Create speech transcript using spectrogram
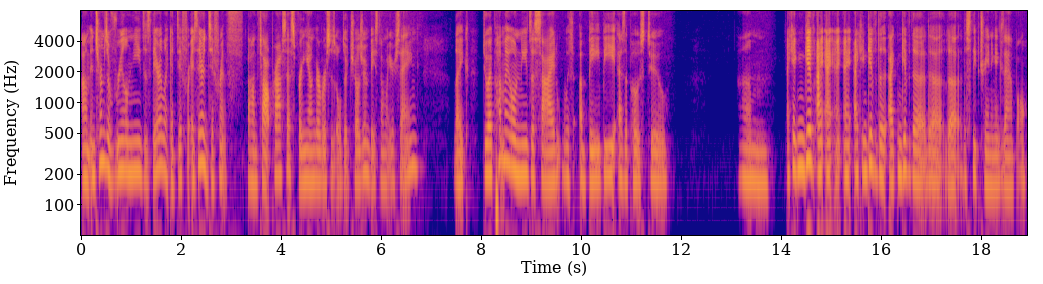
um, in terms of real needs, is there like a different is there a different th- um, thought process for younger versus older children based on what you're saying? Like, do I put my own needs aside with a baby as opposed to um, I can give I, I, I, I can give the I can give the, the the the sleep training example.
